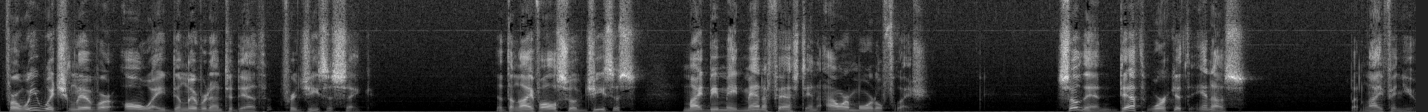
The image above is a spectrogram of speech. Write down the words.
For we which live are always delivered unto death for Jesus' sake, that the life also of Jesus might be made manifest in our mortal flesh. So then, death worketh in us, but life in you.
